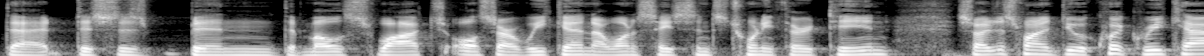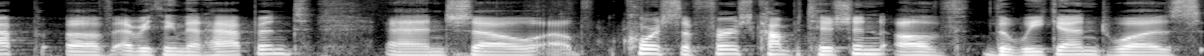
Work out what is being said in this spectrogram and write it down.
that this has been the most watched All Star Weekend. I want to say since 2013. So I just want to do a quick recap of everything that happened. And so, of course, the first competition of the weekend was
